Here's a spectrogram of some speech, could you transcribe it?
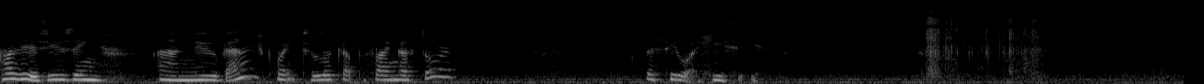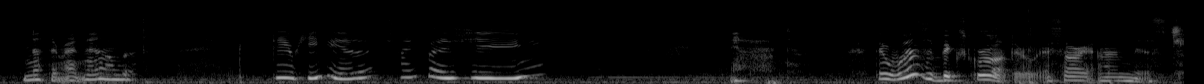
Fozzie is using a new vantage point to look out the sign glass doors. Let's see what he sees. Nothing right now, but there he is. Hi, Fozzie. There was a big squirrel out there. Sorry, I missed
